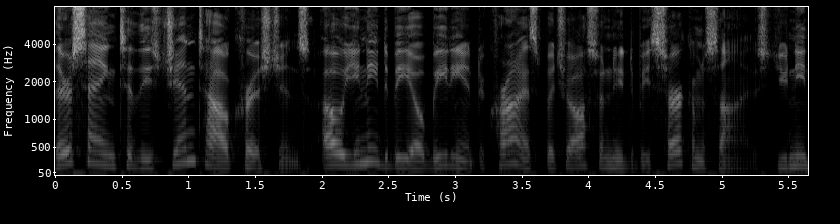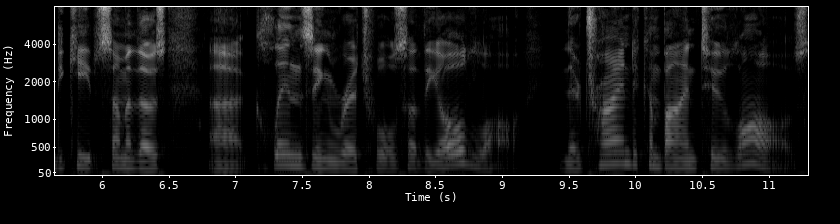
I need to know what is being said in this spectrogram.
they're saying to these Gentile Christians, oh, you need to be obedient to Christ, but you also need to be circumcised. You need to keep some of those uh, cleansing rituals of the old law. And they're trying to combine two laws.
